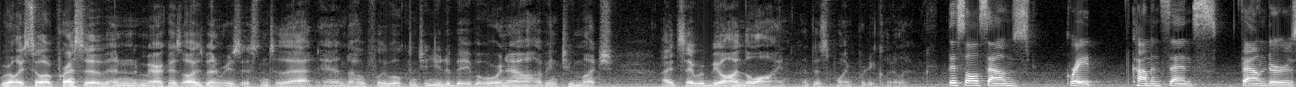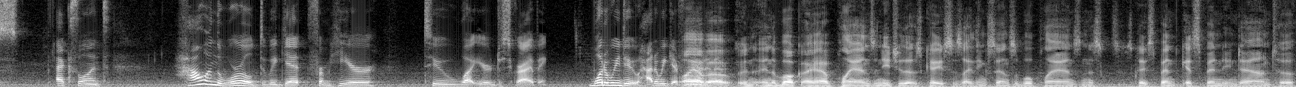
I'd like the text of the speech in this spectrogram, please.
really so oppressive, and America has always been resistant to that, and hopefully will continue to be. But we're now having too much, I'd say we're beyond the line at this point pretty clearly. This all sounds great, common sense, founders, excellent. How in the world do we get from here to what you're describing? What do we do? How do we get from well, I have a, in, in, the book, I have plans in each of those cases. I think sensible plans, in this case, spend, get spending down to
